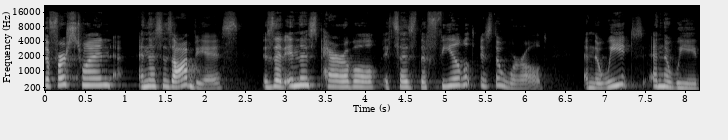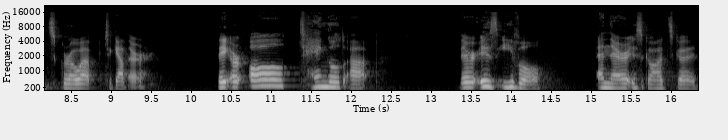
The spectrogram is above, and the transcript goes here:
The first one, and this is obvious, is that in this parable it says, The field is the world, and the wheat and the weeds grow up together. They are all tangled up. There is evil, and there is God's good.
